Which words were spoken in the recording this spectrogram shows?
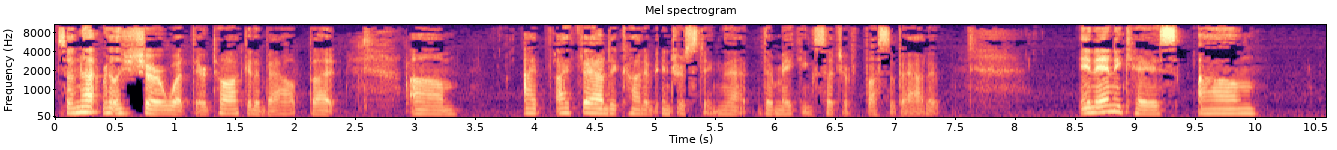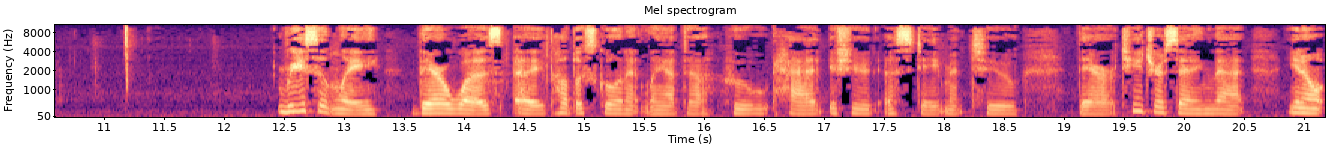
So I'm not really sure what they're talking about, but um, I, I found it kind of interesting that they're making such a fuss about it. In any case, um, recently there was a public school in Atlanta who had issued a statement to their teacher saying that, you know,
